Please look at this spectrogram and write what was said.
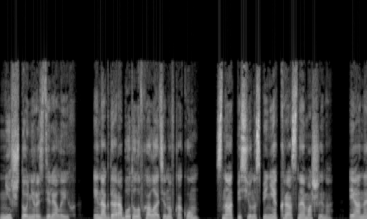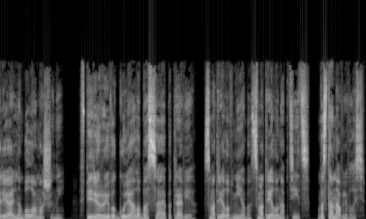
ничто не разделяло их. Иногда работала в халате, но в каком? С надписью на спине «Красная машина». И она реально была машиной. В перерывах гуляла босая по траве, смотрела в небо, смотрела на птиц, восстанавливалась.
